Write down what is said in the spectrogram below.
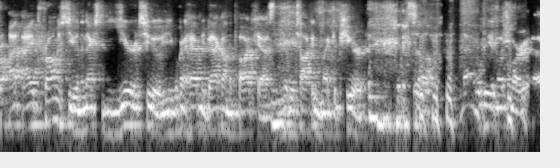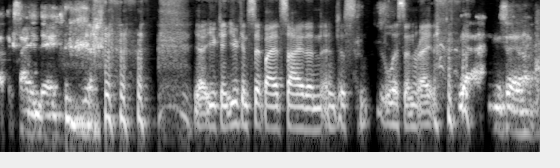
I, I, promise you in the next year or two, you're going to have me back on the podcast and you'll be talking to my computer. So that will be a much more uh, exciting day. Yeah. yeah, you can, you can sit by its side and, and just listen, right? yeah. Exactly.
